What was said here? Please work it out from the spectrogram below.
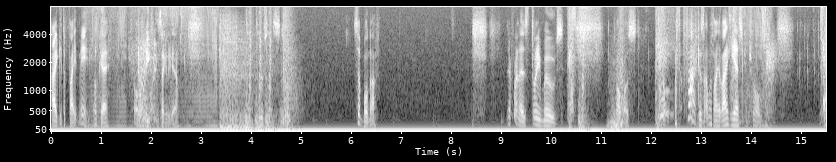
I get to fight me. Okay. Well, me from a second ago. List. Simple enough. Everyone has three moves. Almost. Oh, what the fuck is up with my laggy ass controls? There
